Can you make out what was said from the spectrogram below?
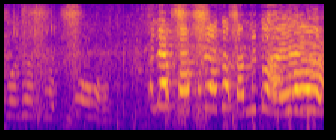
પડો થપ્પો અરે પકડ્યો તો તમે તો આયા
